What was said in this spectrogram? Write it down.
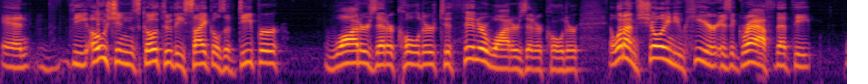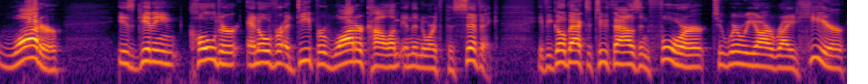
And the oceans go through these cycles of deeper waters that are colder to thinner waters that are colder. And what I'm showing you here is a graph that the water is getting colder and over a deeper water column in the North Pacific. If you go back to 2004 to where we are right here,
